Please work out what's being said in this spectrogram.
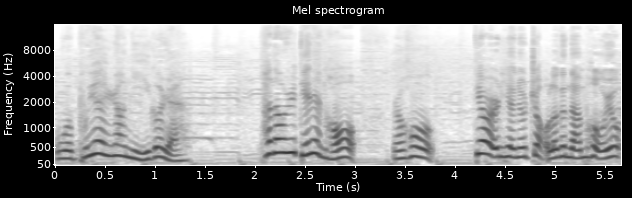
我不愿意让你一个人。她当时点点头。”然后第二天就找了个男朋友。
